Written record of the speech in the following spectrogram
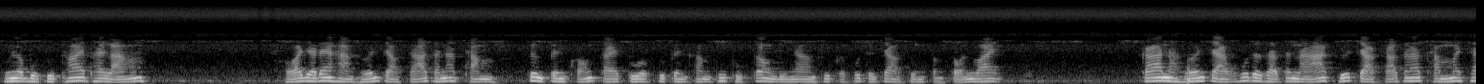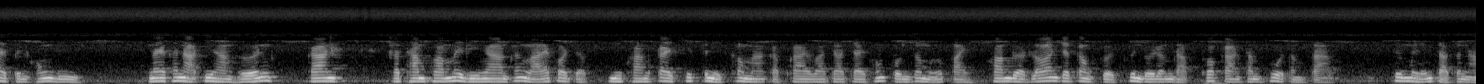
คุณระบุสุดท้ายภายหลัง ขอจะได้ห่างเหินจากศาสนธรรม ซึ่งเป็นของตายตัวคือเป็นคำที่ถูกต้องดีงามที่พระพุทธเจ้าทรงสั่งสอนไว้ การเหินจากพระพุทธศาสนาหรือจากศาสนาธรรมไม่ใช่เป็นของดี ในขณะที่ห่างเหิน การกระทำความไม่ดีงามทั้งหลายก็จะมีความใกล้ชิดสนิทเข้ามากับกายวาจาใจของตนเสมอไป ความเดือดร้อนจะต้องเกิดขึ้นโดยลำดับเพราะการทำชั่วต่างๆ ซึ่งไม่เห็นศาสนา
